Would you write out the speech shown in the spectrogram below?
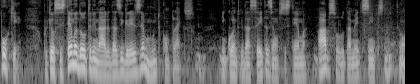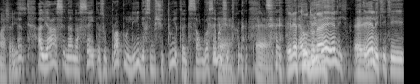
Por quê? Porque o sistema doutrinário das igrejas é muito complexo, enquanto que das seitas é um sistema absolutamente simples. Você não acha isso? É, aliás, na, nas seitas, o próprio líder substitui a tradição. Agora você imagina, é, né? É. Ele é, tudo, o líder né? É ele. É, ele, ele que, que,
